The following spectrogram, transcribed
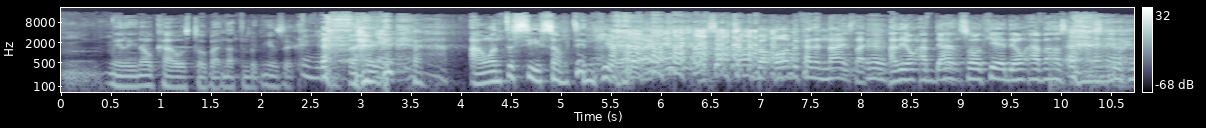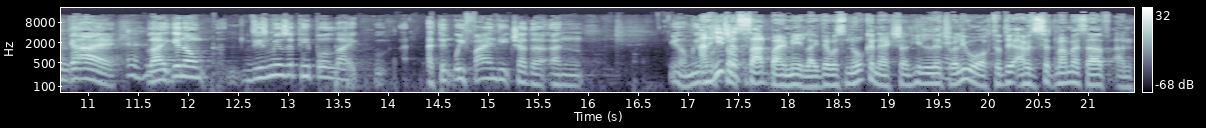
Millie, you know, Kyle was talking about nothing but music. Like, I want to see something here. Like, like something about all the kind of nights, like how they don't have dance hall here, they don't have house. My guy, uh-huh. like you know, these music people, like I think we find each other, and you know, And he talk- just sat by me, like there was no connection. He literally walked up. The, I was sitting by myself, and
